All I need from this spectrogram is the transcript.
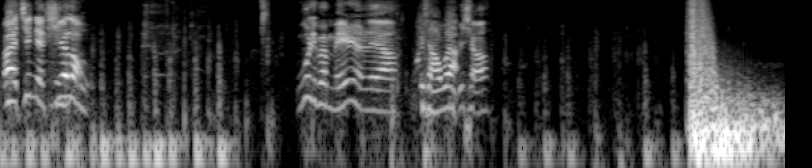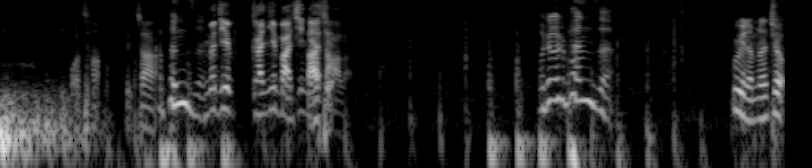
哎，今天贴了，屋里边没人了呀，围墙围，围墙，我操，被炸了，喷子。你，们得赶紧把今天打了，我这个是喷子，顾宇能不能救？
